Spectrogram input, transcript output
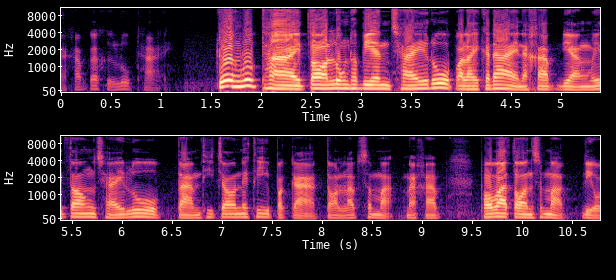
นะครับก็คือรูปถ่าย เรื่องรูปถ่ายตอนลงทะเบียนใช้รูปอะไรก็ได้นะครับ ยังไม่ต้องใช้รูปตามที่เจ้าหน้าที่ประกาศตอนรับสมัครนะครับ เพราะว่าตอนสมัครเดี๋ยว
